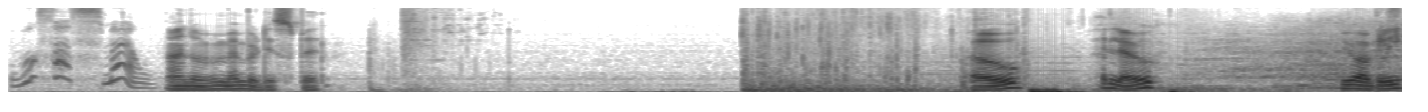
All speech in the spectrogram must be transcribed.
what's that smell? I don't remember this bit. Oh, hello. You ugly.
